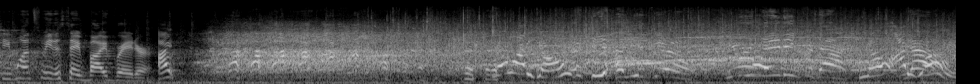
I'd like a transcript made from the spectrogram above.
She wants me to say vibrator. I. no, I don't. yeah, you do. You were waiting for that. No, I Yeah, don't.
